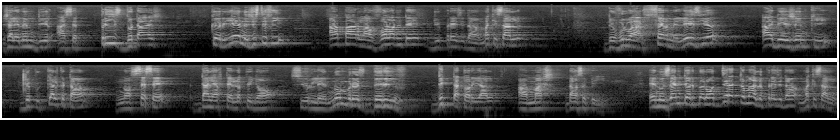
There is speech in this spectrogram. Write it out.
j'allais même dire à cette prise d'otage que rien ne justifie à part la volonté du président Macky Sall de vouloir fermer les yeux à des jeunes qui, depuis quelque temps, n'ont cessé d'alerter l'opinion sur les nombreuses dérives dictatoriales en marche dans ce pays. Et nous interpellons directement le président Macky Sall.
